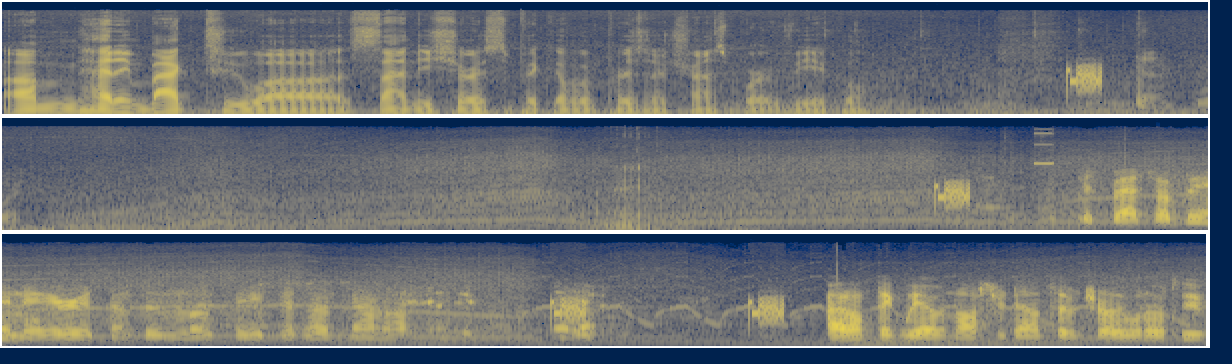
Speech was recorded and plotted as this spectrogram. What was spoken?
I'm heading back to uh, Sandy Shores to pick up a prisoner transport vehicle. 10 4. All right. Dispatch, I'll be in the area attempting to locate this out down Austin. I don't think we have an officer down 7 Charlie 102.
